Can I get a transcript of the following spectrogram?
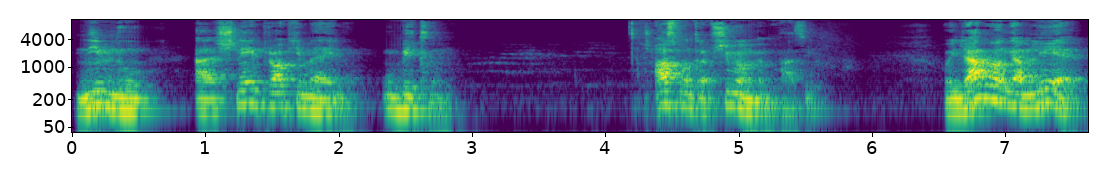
nimnu, al snép rakimeilu, ubitlum. És azt mondta Simon ben Pázi, hogy Rabban Gamliel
